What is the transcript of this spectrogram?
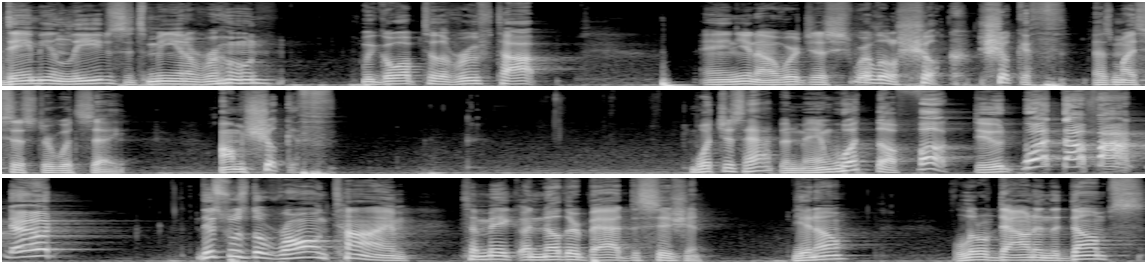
Damien leaves. It's me and Arun. We go up to the rooftop, and you know we're just we're a little shook, shooketh, as my sister would say. I'm shooketh. What just happened, man? What the fuck, dude? What the fuck, dude? This was the wrong time to make another bad decision. You know? A little down in the dumps,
